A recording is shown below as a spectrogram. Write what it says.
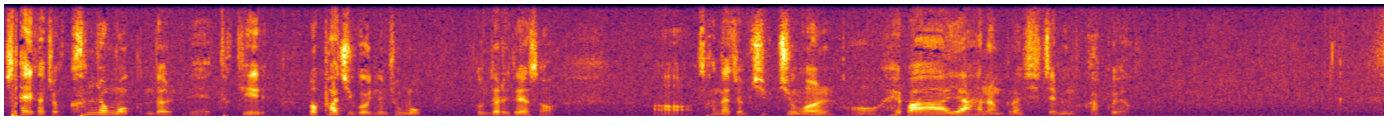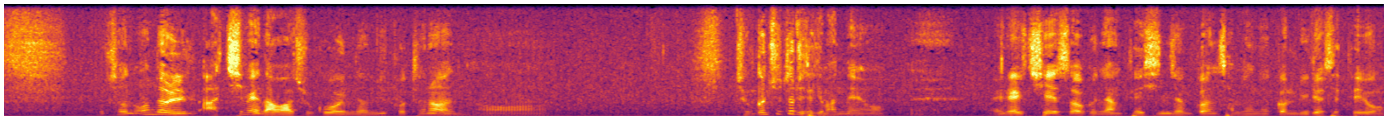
차이가 좀 큰 종목군들 예, 특히 높아지고 있는 종목군들에 대해서 어, 상당히 좀 집중을 어, 해봐야 하는 그런 시점인 것 같고요. 우선 오늘 아침에 나와주고 있는 리포트는 어, 정권주들이 되게 많네요. 예. NH에서 그냥 대신정권, 삼성정권, 미래세대유,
